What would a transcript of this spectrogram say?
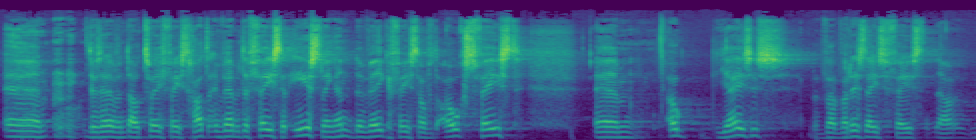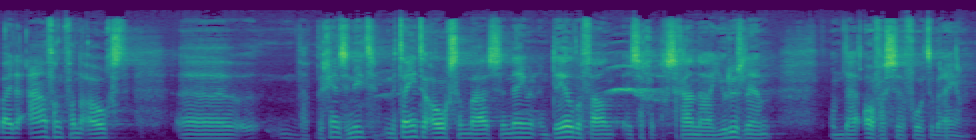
En, dus hebben we nou twee feesten gehad. En we hebben de feest der eerstelingen, de wekenfeest over het oogstfeest. En ook Jezus, waar, is deze feest? Nou, bij de aanvang van de oogst beginnen ze niet meteen te oogsten, maar ze nemen een deel ervan en ze gaan naar Jeruzalem om daar offers voor te brengen.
